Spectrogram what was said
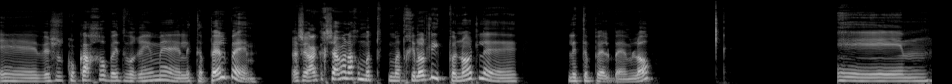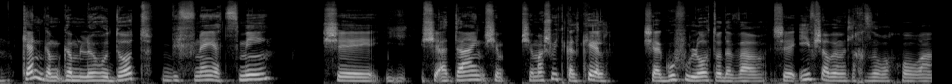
אה, ויש עוד כל כך הרבה דברים אה, לטפל בהם. שרק עכשיו אנחנו מת, מתחילות להתפנות ל, לטפל בהם, לא? אמ, כן, גם, גם להודות בפני עצמי ש, שעדיין, ש, שמשהו התקלקל, שהגוף הוא לא אותו דבר, שאי אפשר באמת לחזור אחורה,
